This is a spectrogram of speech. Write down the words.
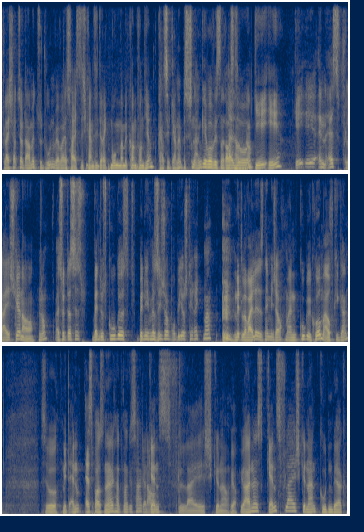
Vielleicht hat es ja damit zu tun, wer weiß. Das heißt, ich kann sie direkt morgen damit konfrontieren. Kannst du gerne ein bisschen Angeberwissen raushauen. Also ne? GE, G-E-N-S-Fleisch. genau. Ja, also das ist, wenn du es googelst, bin ich mir sicher, probier's direkt mal. Mittlerweile ist nämlich auch mein Google Chrome aufgegangen. So, mit Espers, ne, hat man gesagt. Genau. Gänsfleisch, genau. Ja, Johannes Gänsfleisch, genannt Gutenberg,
